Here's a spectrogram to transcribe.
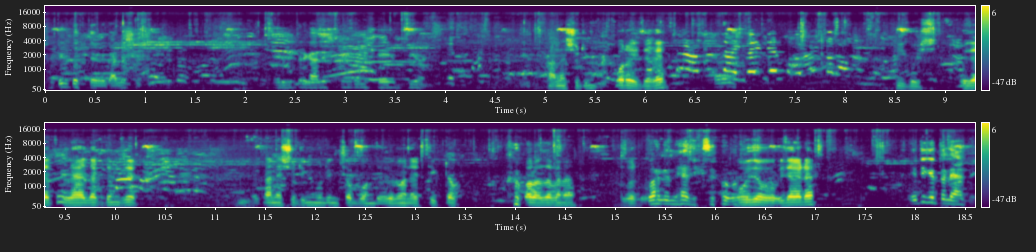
শুটিং করতে হবে গানের শুটিং এর ভিতরে গানের শুটিং করলে সেই এমপি হবে গানের শুটিং করে এই জায়গায়? কি করিস ওই যাতে দেখা দেখতাম যে গানের শুটিং মুটিং সব বন্ধ মানে টিকটক করা যাবে না। ওই যে ওই জায়গাটা? এদিকে চলে আসে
